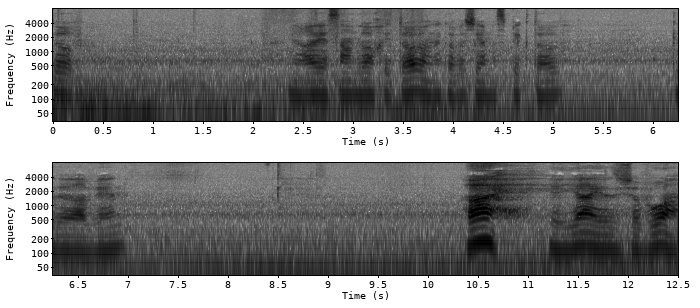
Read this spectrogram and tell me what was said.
טוב. נראה לי הסאונד לא הכי טוב, אבל נקווה שיהיה מספיק טוב כדי להבין. איי, איי, איזה שבוע.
